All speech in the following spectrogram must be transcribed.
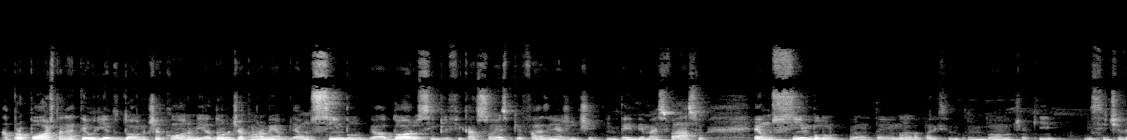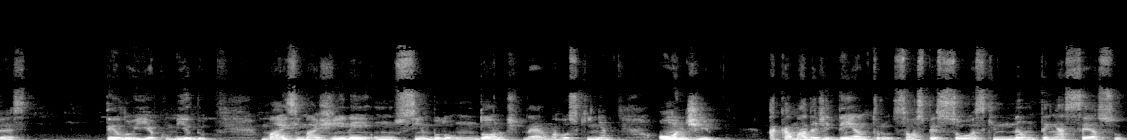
a proposta, né, a teoria do Donut Economy. A Donut Economy é um símbolo, eu adoro simplificações porque fazem a gente entender mais fácil. É um símbolo, eu não tenho nada parecido com um donut aqui, e se tivesse, tê-lo ia comido, mas imaginem um símbolo, um donut, né, uma rosquinha, onde a camada de dentro são as pessoas que não têm acesso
